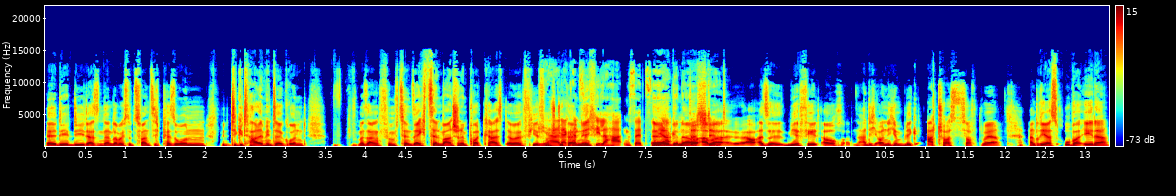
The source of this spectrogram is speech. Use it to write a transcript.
äh, die, die, da sind dann, glaube ich, so 20 Personen mit digitalem Hintergrund, würde man sagen, 15, 16 waren schon im Podcast, aber vier, fünf ja, Stück da halt kannst du nicht. viele Haken setzen. Äh, ja, genau, aber äh, also mir fehlt auch, hatte ich auch nicht im Blick, Atos Software, Andreas Obereder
